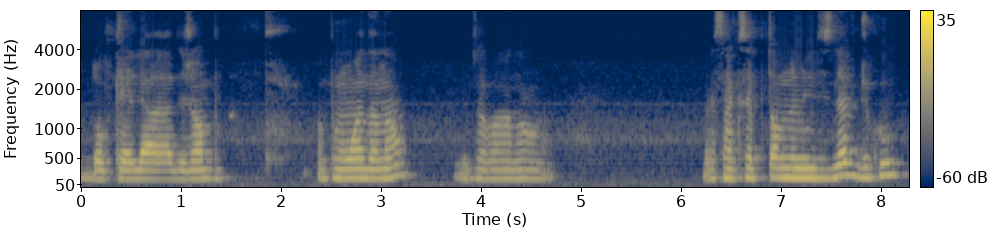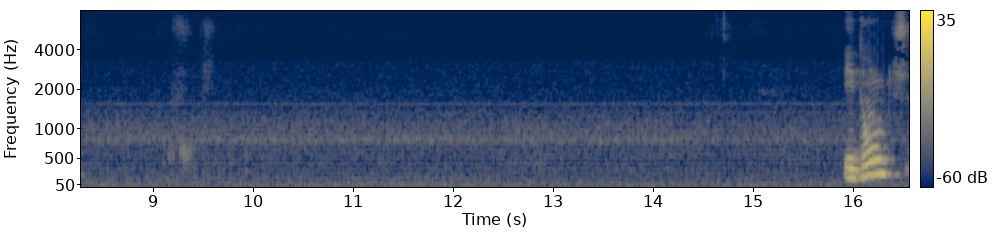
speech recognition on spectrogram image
Donc elle a déjà un peu, moins d'un an. Elle avoir un an. 5 septembre 2019 du coup. Et donc,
